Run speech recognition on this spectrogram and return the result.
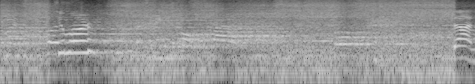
Come on. Two more. Done.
